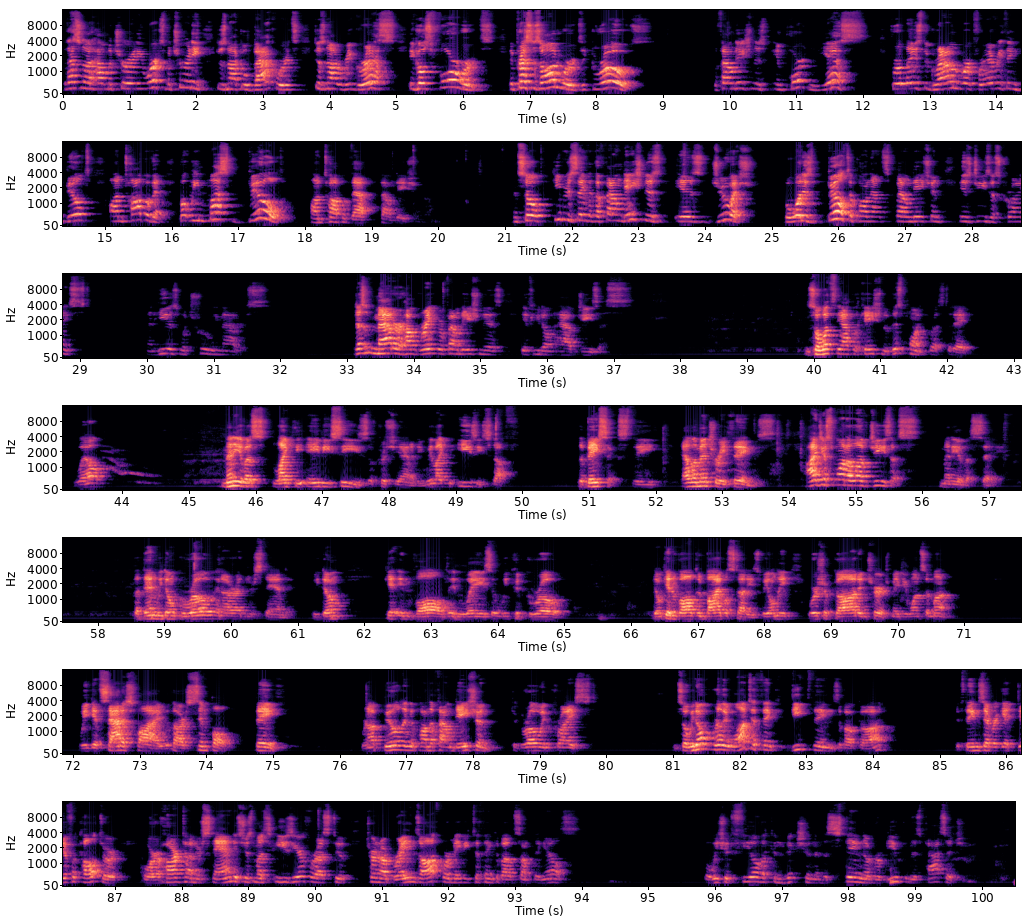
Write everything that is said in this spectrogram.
But that's not how maturity works. Maturity does not go backwards, does not regress. It goes forwards. It presses onwards. It grows. The foundation is important, yes, for it lays the groundwork for everything built on top of it. But we must build on top of that foundation. And so Hebrews is saying that the foundation is, is Jewish, but what is built upon that foundation is Jesus Christ. And He is what truly matters. It doesn't matter how great your foundation is if you don't have Jesus. And so, what's the application of this point for us today? Well, many of us like the ABCs of Christianity. We like the easy stuff, the basics, the elementary things. I just want to love Jesus, many of us say. But then we don't grow in our understanding. We don't get involved in ways that we could grow. Don't get involved in Bible studies. We only worship God in church maybe once a month. We get satisfied with our simple faith. We're not building upon the foundation to grow in Christ. And so we don't really want to think deep things about God. If things ever get difficult or, or hard to understand, it's just much easier for us to turn our brains off or maybe to think about something else. But we should feel the conviction and the sting of rebuke in this passage.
